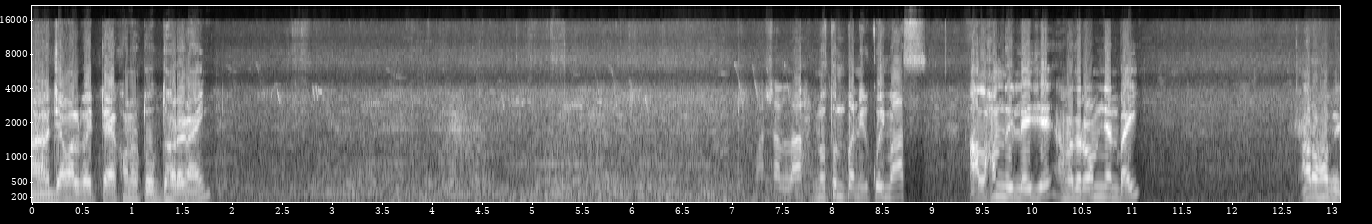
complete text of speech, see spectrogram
আর জামাল ভাইটা এখনও টোপ ধরে নাই। মাশাল্লাহ নতুন পানির কই মাছ? আলহামদুলিল্লাহ এই যে আমাদের রমজান ভাই। আরও হবে।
